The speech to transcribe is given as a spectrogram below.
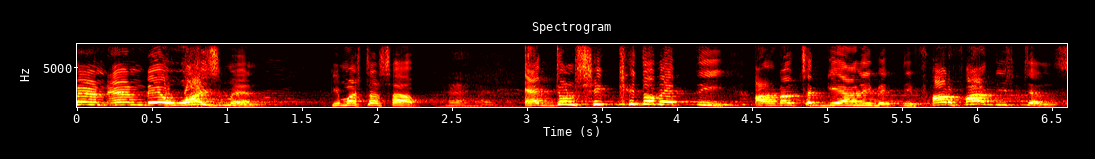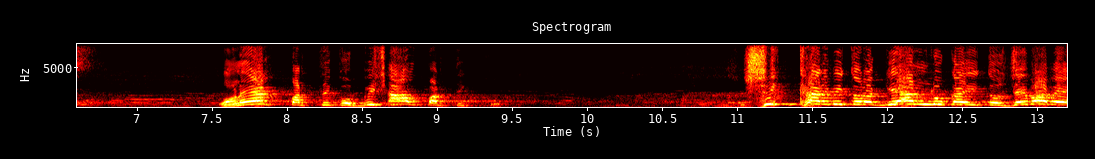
man and a wise man. কি মাস্টার সাহেব? একজন শিক্ষিত ব্যক্তি আর হচ্ছে জ্ঞানী ব্যক্তি ফার ফার ডিস্টেন্স। অনেক পার্থক্য, বিশাল পার্থক্য। শিক্ষার ভিতরে জ্ঞান লুকাইতো যেভাবে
